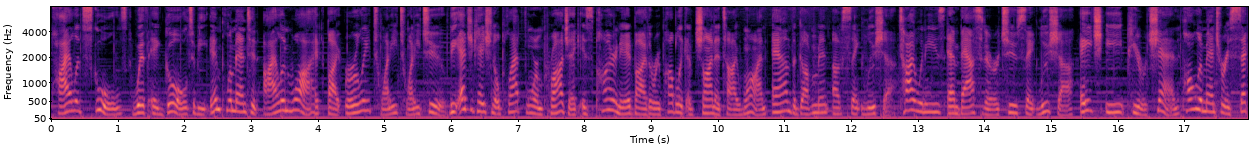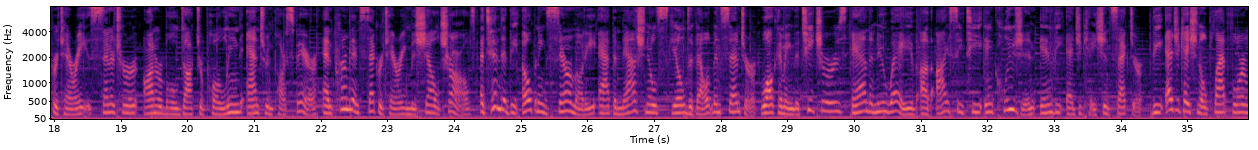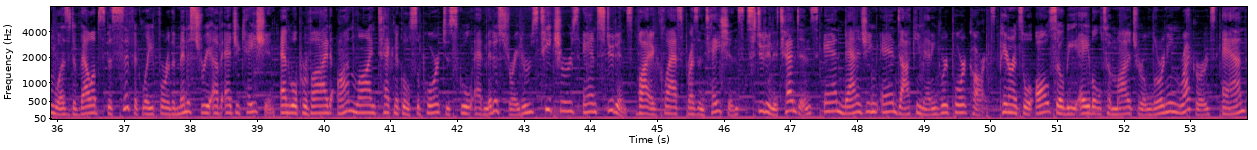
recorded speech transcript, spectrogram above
pilot schools with a goal to be implemented island wide by early 2022. The educational platform project is pioneered by the Republic of China Taiwan and the government of St. Lucia. Taiwanese ambassador to St. Lucia, H.E. Peter Chen, Parliamentary Secretary Senator Honorable Dr. Pauline Anton Prosper, and Permanent Secretary Michelle Charles attended the opening ceremony at the National Skill Development Center, welcoming the teachers and the new wave of ICT inclusion in the education sector. The educational platform was developed specifically for the Ministry of Education and will provide online technical support to school administrators, teachers, and students via class presentations, student attendance, and managing and documenting report cards. Parents will also be able to monitor learning records and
